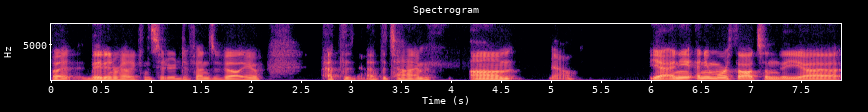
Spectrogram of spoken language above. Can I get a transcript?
but they didn't really consider defensive value at the no. at the time. Um no. Yeah, any any more thoughts on the uh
